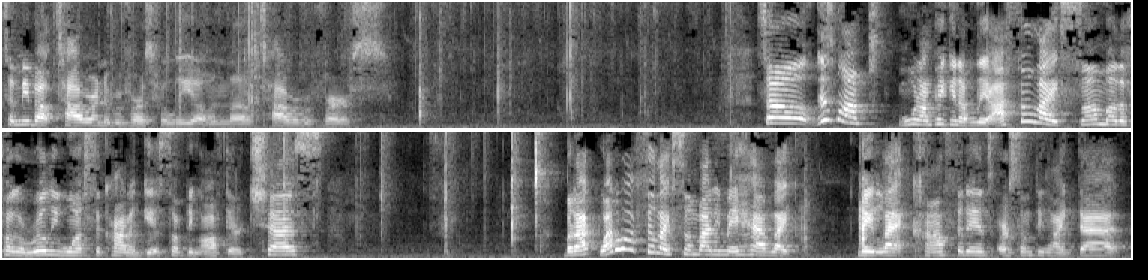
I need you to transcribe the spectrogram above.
tell me about Tower in the reverse for Leo and love. Tower reverse. So this one, what I'm picking up, Leo. I feel like some motherfucker really wants to kind of get something off their chest. But I, why do I feel like somebody may have like, may lack confidence or something like that?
